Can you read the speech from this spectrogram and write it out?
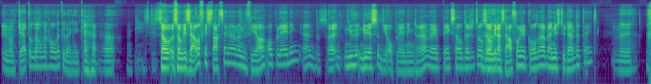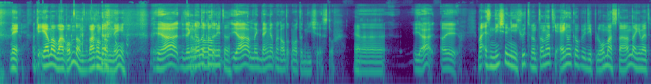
u een enquête dan nog wel lukken, denk ik. Ja. Is- Zou, zou je zelf gestart zijn aan een VR-opleiding? Dus, eh, nu, nu is het die opleiding er hè, bij PXL Digital. Zou je daar zelf voor gekozen hebben in je studententijd? Nee. Nee. Oké, ja, maar waarom dan? Waarom dan nee? Ja, ik denk dat ik dat wel wat- weten. Ja, omdat ik denk dat het nog altijd nog wat een niche is, toch? Ja. Eh, ja, allee, Maar is niche niet goed? Want dan heb je eigenlijk op je diploma staan dat je met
